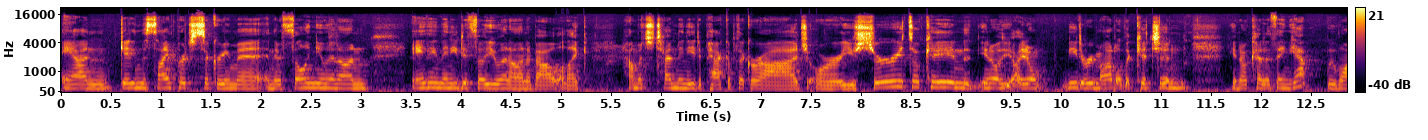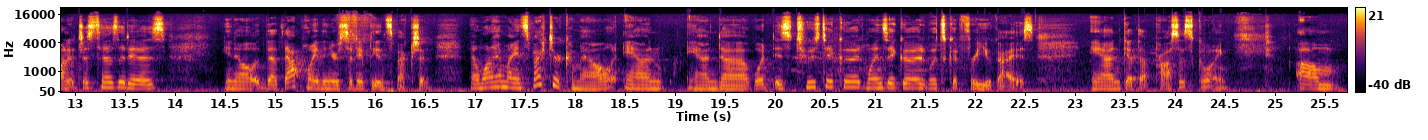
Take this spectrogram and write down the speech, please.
and getting the signed purchase agreement and they're filling you in on anything they need to fill you in on about like how much time they need to pack up the garage or are you sure it's okay and you know I don't need to remodel the kitchen, you know, kind of thing. Yep, we want it just as it is. You know, at that point, then you're setting up the inspection. Now, I want to have my inspector come out and and uh, what is Tuesday good, Wednesday good, what's good for you guys, and get that process going. Um,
